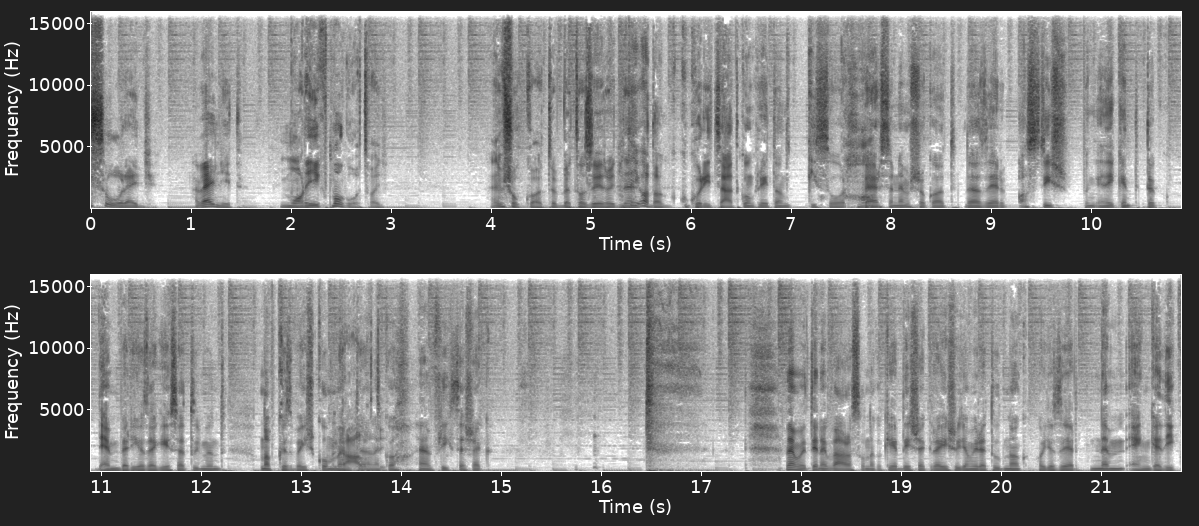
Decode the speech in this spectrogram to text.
Kiszól egy, hát mennyit? Marék magot, vagy? Nem sokkal többet azért, hogy hát ne... egy adag kukoricát konkrétan kiszór. Ha. Persze nem sokat, de azért azt is egyébként tök emberi az egészet, úgymond napközben is kommentelnek a Netflixesek. Nem, hogy tényleg válaszolnak a kérdésekre is, ugye, amire tudnak, hogy azért nem engedik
